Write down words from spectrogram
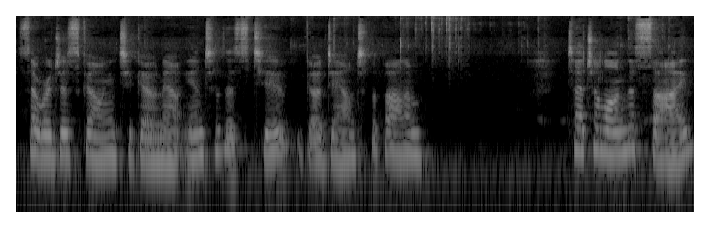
So we're just going to go now into this tube, go down to the bottom, touch along the side,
